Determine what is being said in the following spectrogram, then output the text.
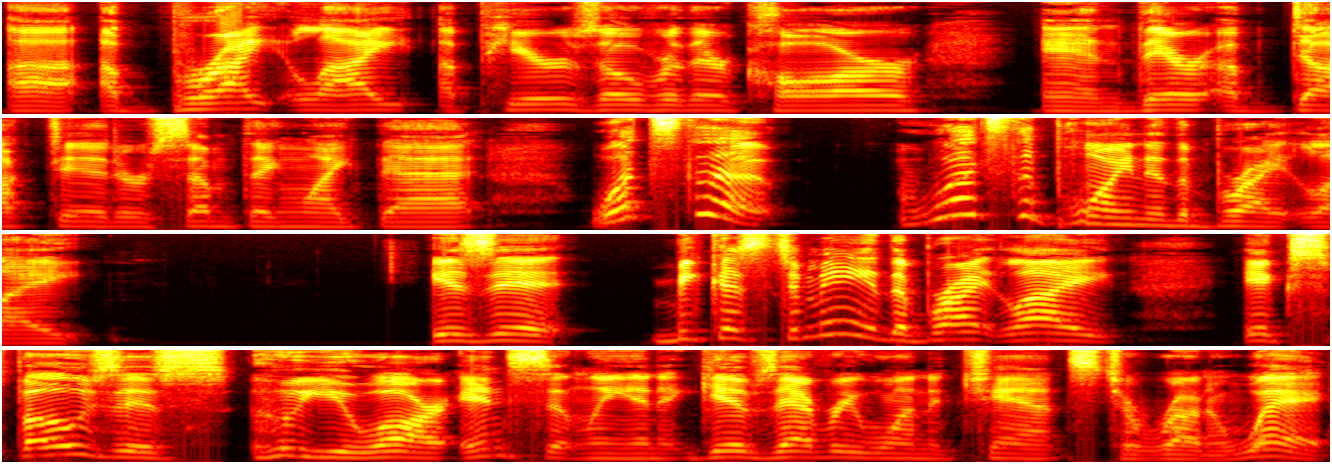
uh, a bright light appears over their car and they're abducted or something like that. What's the what's the point of the bright light? Is it because to me the bright light exposes who you are instantly and it gives everyone a chance to run away.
